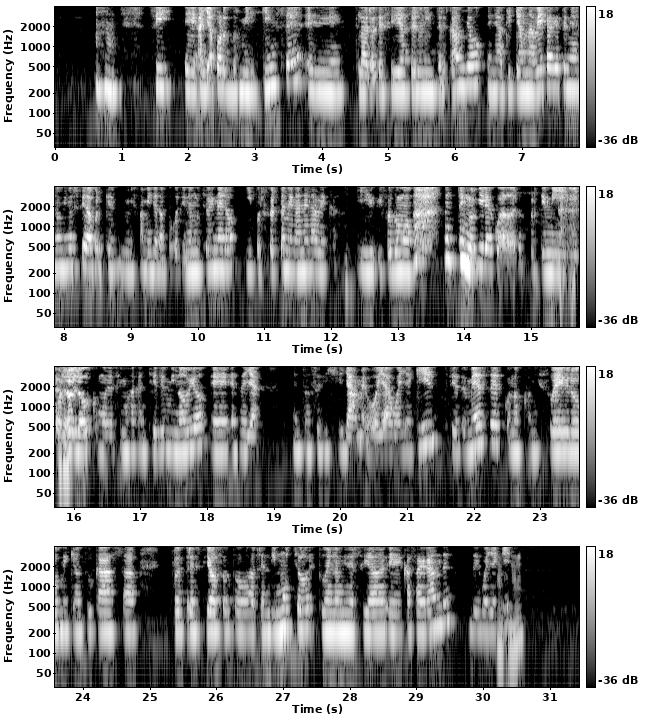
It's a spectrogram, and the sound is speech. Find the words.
Sí, eh, allá por 2015, eh, claro, decidí hacer un intercambio, eh, apliqué a una beca que tenía en la universidad porque mi familia tampoco tiene mucho dinero y por suerte me gané la beca. Y, fue como, ¡Ah! tengo que ir a Ecuador porque mi, mi pololo, como decimos acá en Chile, mi novio es de allá. Entonces dije, ya, me voy a Guayaquil, siete meses, conozco a mi suegro, me quedo en su casa, fue precioso todo, aprendí mucho, estuve en la Universidad Casa Grande de Guayaquil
